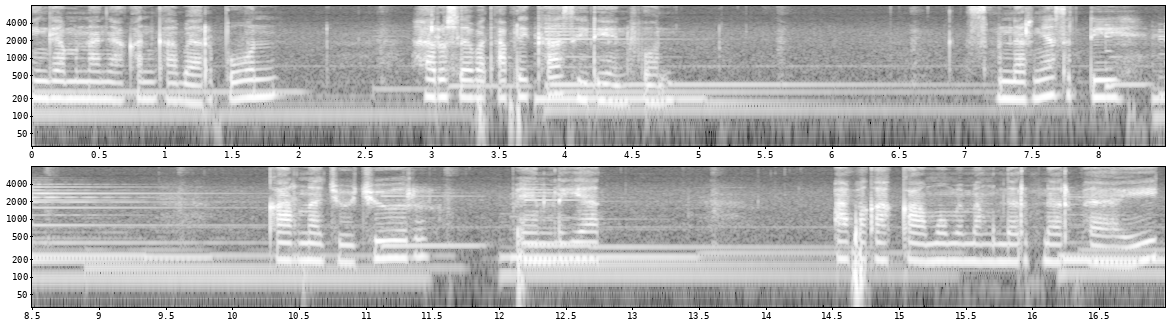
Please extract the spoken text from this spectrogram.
Hingga menanyakan kabar pun harus lewat aplikasi di handphone. Sebenarnya sedih karena jujur pengen lihat apakah kamu memang benar-benar baik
